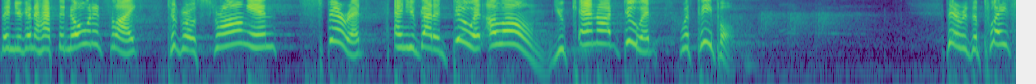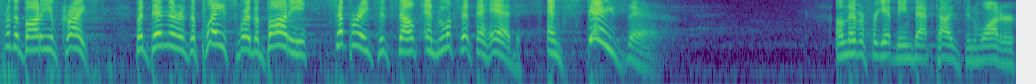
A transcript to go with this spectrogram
then you're going to have to know what it's like to grow strong in spirit and you've got to do it alone. You cannot do it with people. There is a place for the body of Christ, but then there is a place where the body separates itself and looks at the head and stays there. I'll never forget being baptized in water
